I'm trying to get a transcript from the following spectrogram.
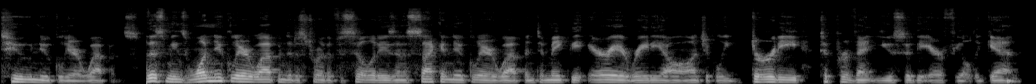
two nuclear weapons. This means one nuclear weapon to destroy the facilities and a second nuclear weapon to make the area radiologically dirty to prevent use of the airfield again.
